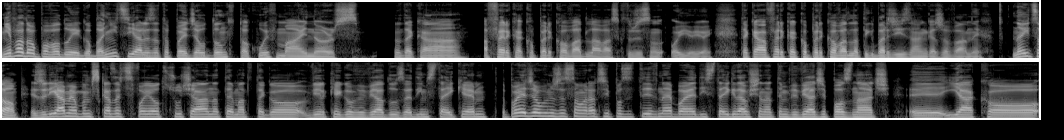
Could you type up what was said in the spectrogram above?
Nie podał powodu jego banicji, ale za to powiedział don't talk with minors. To taka aferka koperkowa dla was, którzy są... Oj, oj, oj. Taka aferka koperkowa dla tych bardziej zaangażowanych. No i co? Jeżeli ja miałbym wskazać swoje odczucia na temat tego wielkiego wywiadu z Edim Stake'em, to powiedziałbym, że są raczej pozytywne, bo Eddie Stake dał się na tym wywiadzie poznać y, jako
